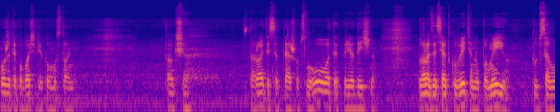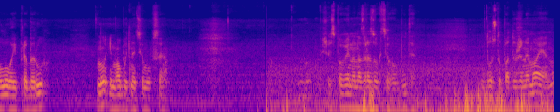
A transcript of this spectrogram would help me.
Можете побачити, в якому стані. Так що старайтеся теж обслуговувати періодично. Зараз я сітку витягну, помию, тут все волого і приберу. Ну і, мабуть, на цьому все. Щось повинно на зразок цього бути. Доступа дуже немає, ну.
